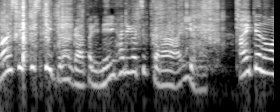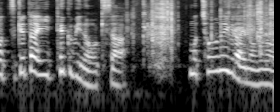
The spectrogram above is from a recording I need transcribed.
160ってなんかやっぱりメリハリがつくからいいよね。相手のつけたい手首の大きさもうちょうどいいぐらいのものをこ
